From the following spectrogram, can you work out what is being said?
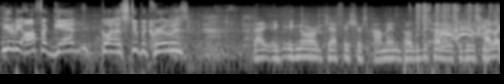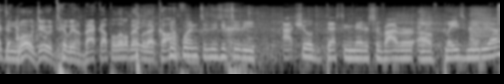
You're gonna be off again? Going on a stupid cruise? I, ignore Jeff Fisher's comment, but we just want to introduce you. I'd like to. the, Whoa, dude! We gonna back up a little bit with that We want to introduce you to the actual designated survivor of Blaze Media,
